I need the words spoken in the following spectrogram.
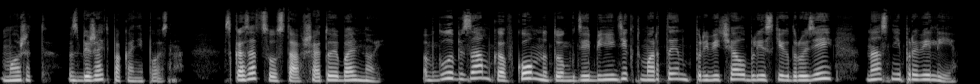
Может, сбежать пока не поздно. Сказаться уставшей, а то и больной. Вглубь замка, в комнату, где Бенедикт Мартын привечал близких друзей, нас не провели.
